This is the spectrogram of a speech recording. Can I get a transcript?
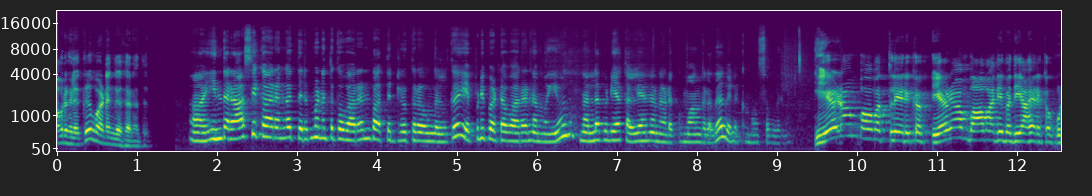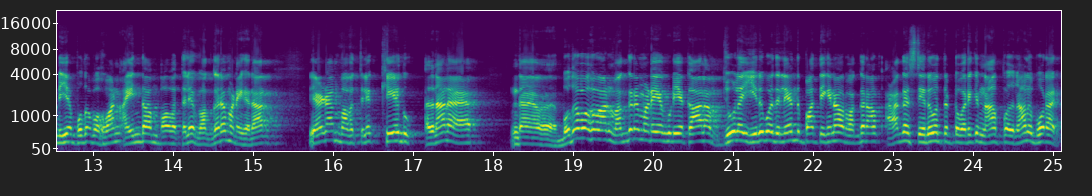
அவர்களுக்கு வழங்குகிறது. இந்த ராசிக்காரங்க திருமணத்துக்கு வரன் பார்த்துட்டு இருக்கிறவங்களுக்கு எப்படிப்பட்ட வரன் அமையும் நல்லபடியாக கல்யாணம் நடக்குமாங்கிறத விளக்கமாக சொல்லுங்கள் ஏழாம் பாவத்தில் இருக்க ஏழாம் பாவாதிபதியாக இருக்கக்கூடிய புத பகவான் ஐந்தாம் பாவத்திலே வக்ரம் அடைகிறார். ஏழாம் பாவத்திலே கேது. அதனால இந்த புத பகவான் வக்ரம் அடையக்கூடிய காலம் ஜூலை இருபதுலேருந்து பார்த்தீங்கன்னா அவர் வக்ரம் ஆகஸ்ட் இருபத்தெட்டு வரைக்கும் நாற்பது நாள் போகிறார்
